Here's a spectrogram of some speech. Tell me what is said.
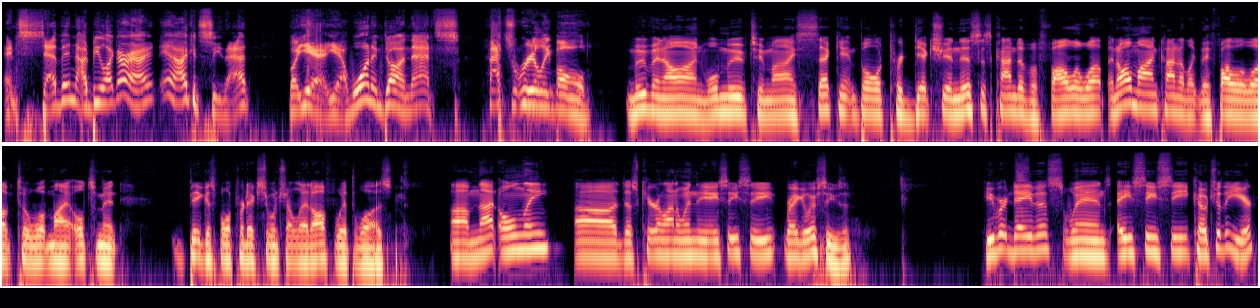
and seven, I'd be like, all right, yeah, I could see that. But yeah, yeah, one and done. That's that's really bold. Moving on, we'll move to my second bold prediction. This is kind of a follow up, and all mine kind of like they follow up to what my ultimate biggest bold prediction, which I led off with, was. Um, not only uh, does Carolina win the ACC regular season, Hubert Davis wins ACC Coach of the Year.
